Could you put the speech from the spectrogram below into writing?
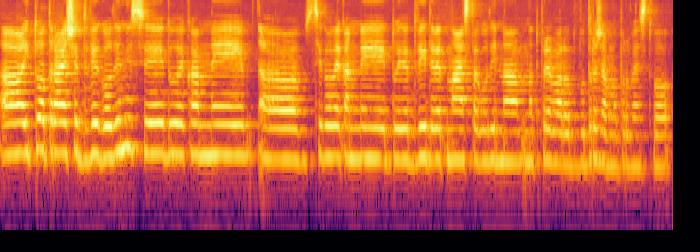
А, и тоа траеше две години, се додека не а, се додека не дојде 2019 година надпреварот во државно првенство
